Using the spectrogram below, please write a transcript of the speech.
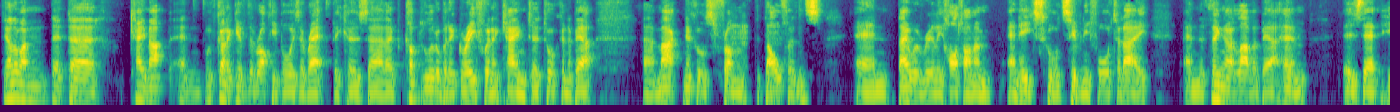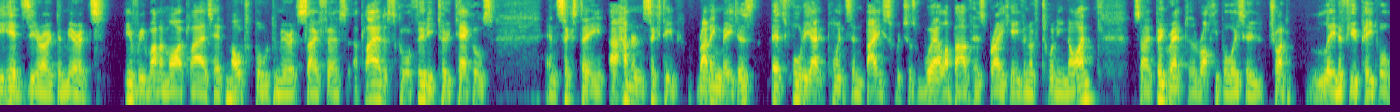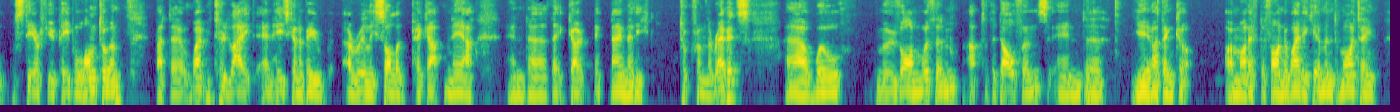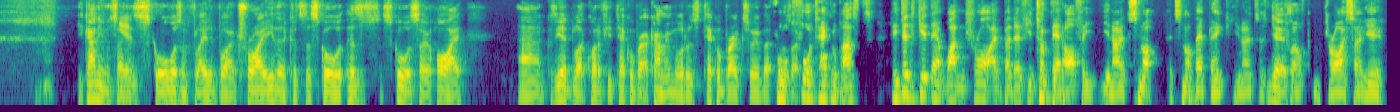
The other one that uh, came up, and we've got to give the Rocky boys a rap because uh, they copped a little bit of grief when it came to talking about uh, Mark Nicholls from the Dolphins, and they were really hot on him, and he scored 74 today. And the thing I love about him is that he had zero demerits. Every one of my players had multiple demerits. So for a player to score 32 tackles and 60, 160 running meters, that's 48 points in base, which is well above his break even of 29. So big rap to the Rocky boys who tried to lead a few people, steer a few people onto him, but uh, won't be too late. And he's going to be a really solid pickup now. And uh, that GOAT nickname that he took from the Rabbits uh, will move on with him up to the Dolphins. And uh, yeah, I think I might have to find a way to get him into my team. You can't even say yeah. his score was inflated by a try either because the score his score was so high. Because uh, he had like quite a few tackle breaks. I can't remember what his tackle breaks were, but four, like four tackle busts. He did get that one try, but if you took that off, he, you know, it's not it's not that big. You know, it's a yeah. twelve try. So yeah,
